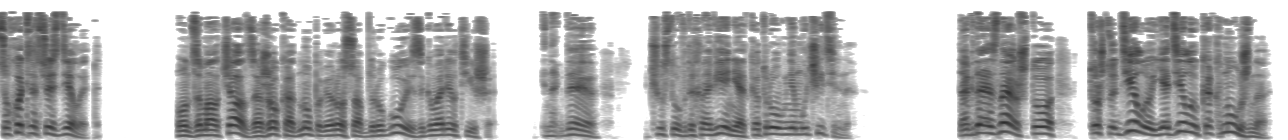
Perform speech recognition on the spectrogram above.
Сухотин все сделает. Он замолчал, зажег одну папиросу об другую и заговорил тише. Иногда я чувствую вдохновение, от которого мне мучительно. Тогда я знаю, что то, что делаю, я делаю как нужно.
